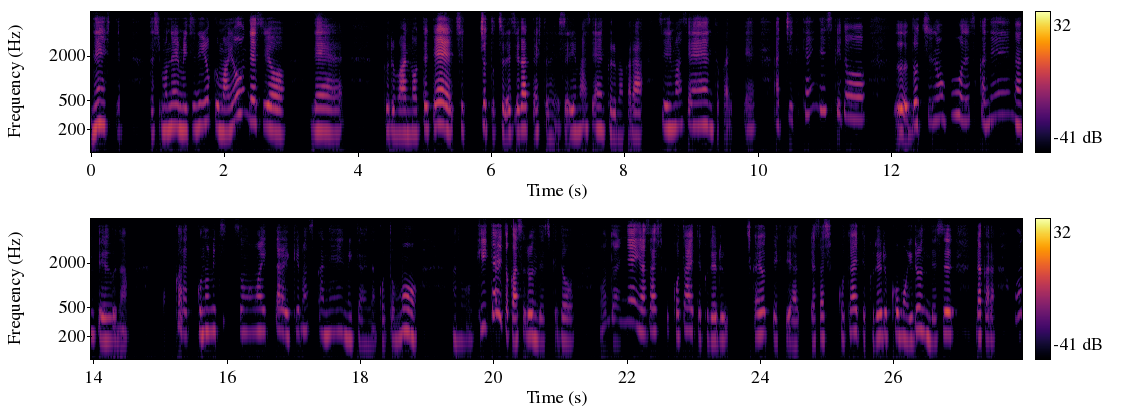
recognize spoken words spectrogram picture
ね、して、私もね、道によく迷うんですよ。で、車に乗っててちょっとすれ違った人に「すいません車からすいません」とか言って「あっち行きたいんですけどどっちの方ですかね?」なんていうふうな「ここからこの道そのまま行ったらいけますかね?」みたいなこともあの聞いたりとかするんですけど本当にね優しく答えてくれる近寄ってきて優しく答えてくれる子もいるんです。だから本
